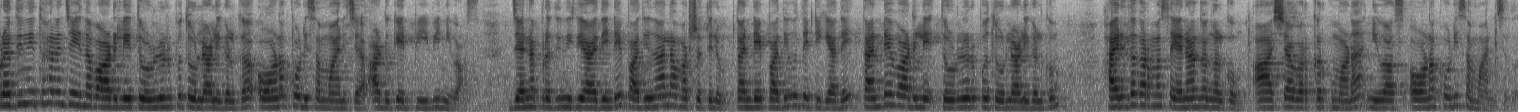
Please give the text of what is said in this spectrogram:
പ്രതിനിധാനം ചെയ്യുന്ന വാർഡിലെ തൊഴിലുറപ്പ് തൊഴിലാളികൾക്ക് ഓണക്കോടി സമ്മാനിച്ച് അഡ്വക്കേറ്റ് പി വി നിവാസ്. ജനപ്രതിനിധിയായതിന്റെ പതിനാലാം വർഷത്തിലും തന്റെ പതിവ് തെറ്റിക്കാതെ തന്റെ വാർഡിലെ തൊഴിലുറപ്പ് തൊഴിലാളികൾക്കും ഹരിതകർമ്മ സേനാംഗങ്ങൾക്കും ആശാ വർക്കർക്കുമാണ് നിവാസ് ഓണക്കോടി സമ്മാനിച്ചത്.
